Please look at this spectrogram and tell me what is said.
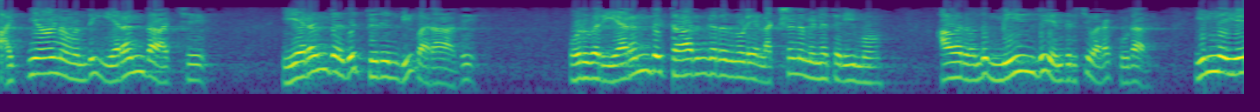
அஜானம் வந்து இறந்தாச்சு. இறந்தது திரும்பி வராது. ஒருவர் இறந்துட்டாருங்கிறதுனுடைய லட்சணம் என்ன தெரியுமோ? அவர் வந்து மீண்டு எந்திரிச்சு வரக்கூடாது. இல்லையே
